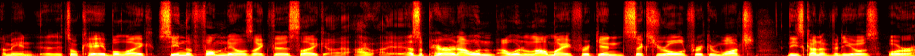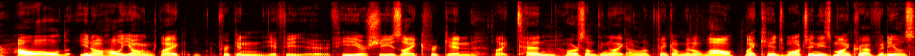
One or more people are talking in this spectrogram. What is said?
I mean it's okay, but like seeing the thumbnails like this, like I, I as a parent, I wouldn't I wouldn't allow my freaking six year old freaking watch these kind of videos or how old you know how young like freaking if he if he or she's like freaking like 10 or something like i don't think i'm gonna allow my kids watching these minecraft videos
